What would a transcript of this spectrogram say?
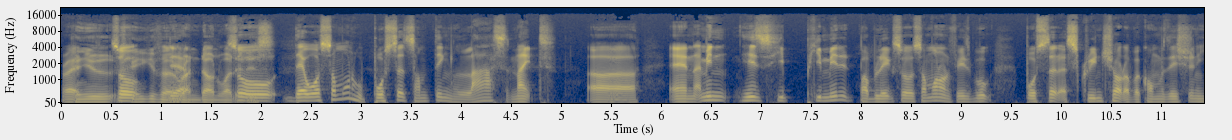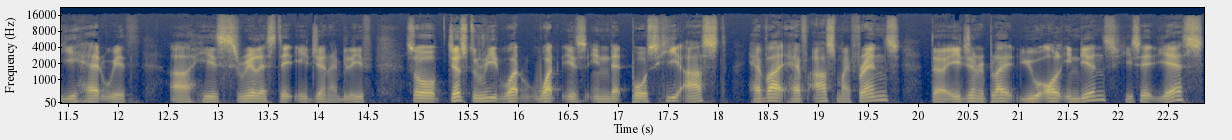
Right. Can you So, can you give a yeah. rundown what it is? so there was someone who posted something last night, uh, and I mean his he he made it public. So someone on Facebook posted a screenshot of a conversation he had with uh, his real estate agent, I believe. So just to read what what is in that post, he asked, "Have I have asked my friends?" The agent replied, "You all Indians?" He said, "Yes."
